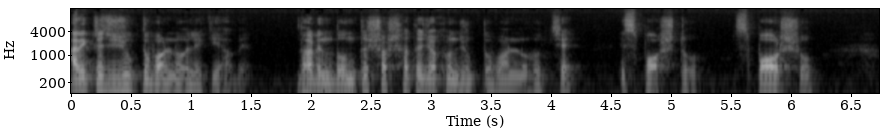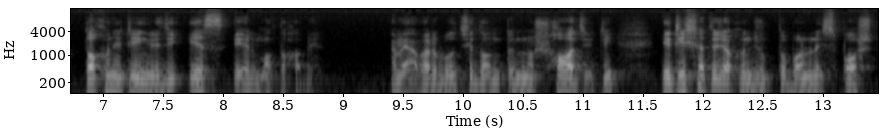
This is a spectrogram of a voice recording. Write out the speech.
আরেকটা হচ্ছে যুক্ত বর্ণ হলে কি হবে? ধরেন দন্তস্বর সাথে যখন যুক্ত বর্ণ হচ্ছে, স্পষ্ট, স্পর্শ, তখন এটি ইংরেজি এস এর মতো হবে। আমি আবারও বলছি, দন্তন্য স যেটি, এটির সাথে যখন যুক্ত বর্ণ স্পষ্ট,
